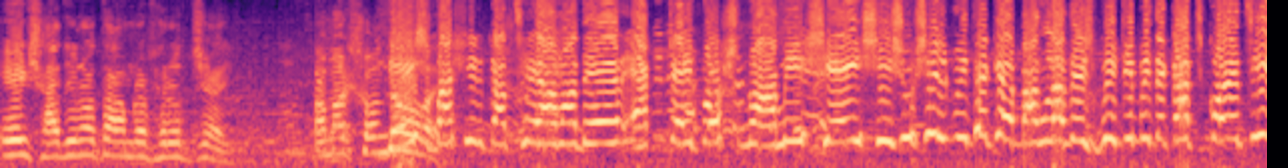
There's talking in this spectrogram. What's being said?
এই স্বাধীনতা আমরা ফেরত চাই। দেশবাসীর কাছে আমাদের একটাই প্রশ্ন, আমি সেই শিশু শিল্পী থেকে বাংলাদেশ বিটিপিতে কাজ করেছি?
